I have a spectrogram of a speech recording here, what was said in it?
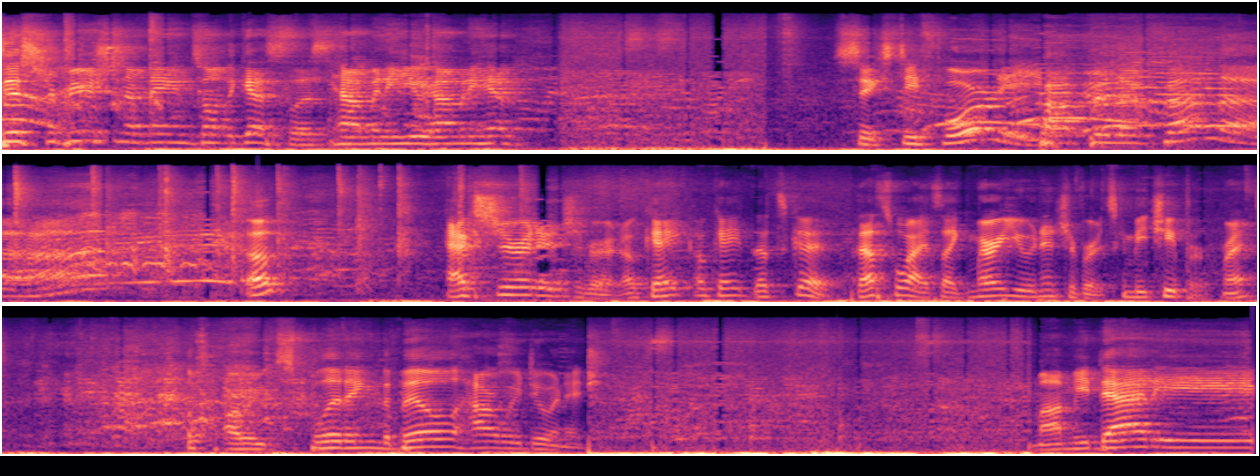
Distribution of names on the guest list. How many you? How many him? 60 40. Popular fella, huh? Oh. Extrovert, introvert. Okay, okay, that's good. That's why it's like marry you an introvert. It's gonna be cheaper, right? Are we splitting the bill? How are we doing it? Mommy, daddy.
